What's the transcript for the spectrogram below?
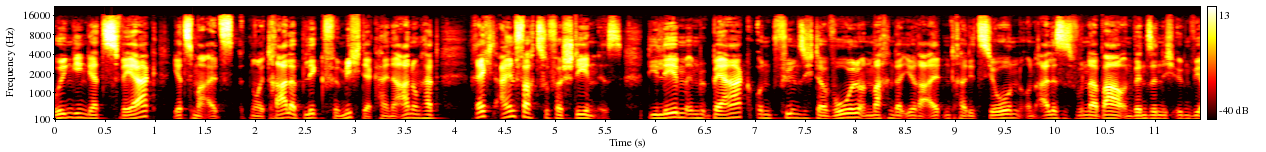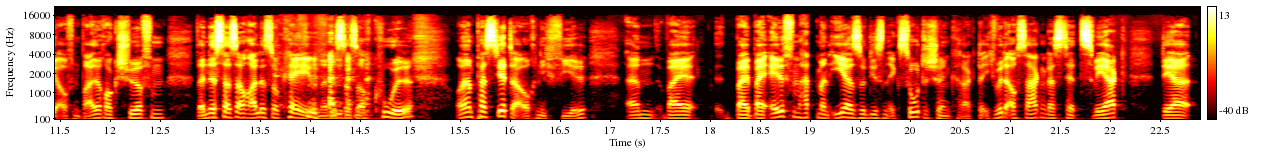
Wohingegen der Zwerg, jetzt mal als neutraler Blick für mich, der keine Ahnung hat, recht einfach zu verstehen ist. Die leben im Berg und fühlen sich da wohl und machen da ihre alten Traditionen und alles ist wunderbar. Und wenn sie nicht irgendwie auf den Ballrock schürfen, dann ist das auch alles okay und dann ist das auch cool. Und dann passiert da auch nicht viel. Ähm, weil bei, bei Elfen hat man eher so diesen exotischen Charakter. Ich würde auch sagen, dass der Zwerg der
